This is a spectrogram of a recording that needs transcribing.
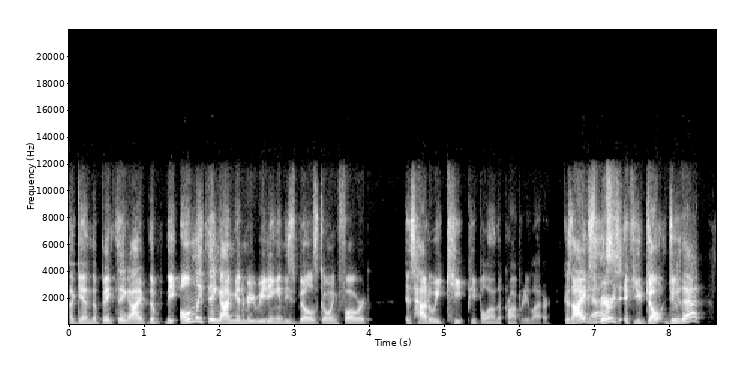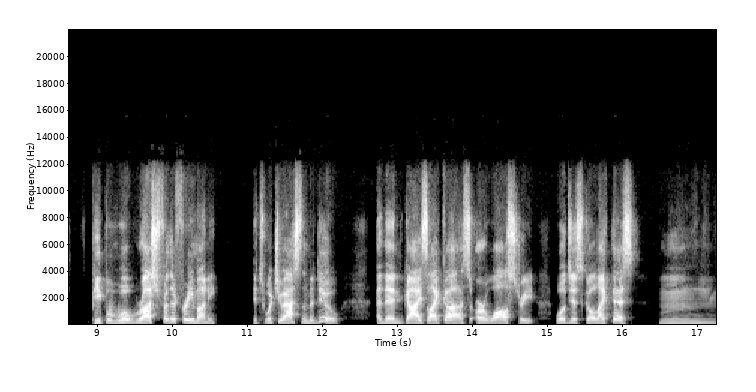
again, the big thing I the, the only thing I'm going to be reading in these bills going forward is how do we keep people on the property ladder? Because I experience Yes. if you don't do that, people will rush for the free money. It's what you ask them to do, and then guys like us or Wall Street will just go like this. Hmm,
